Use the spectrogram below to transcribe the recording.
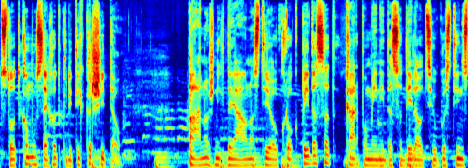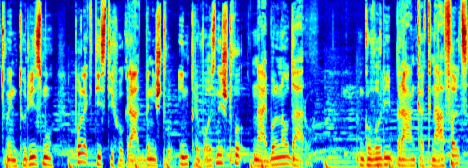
odstotkom vseh odkritih kršitev. Panožnih dejavnosti je okrog 50, kar pomeni, da so delavci v gostinstvu in turizmu, poleg tistih v gradbeništvu in prevozništvu, najbolj na udaru govori Branka Knafelc,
